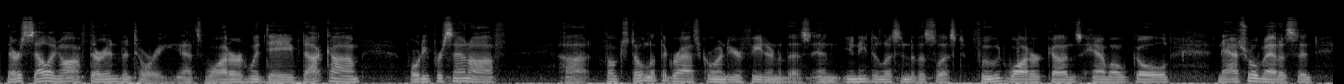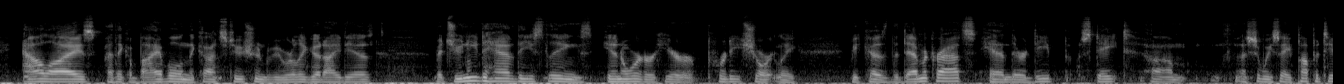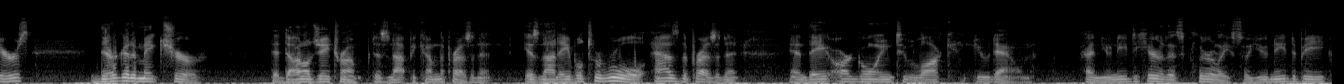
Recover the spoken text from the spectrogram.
They're selling off their inventory. That's waterwithdave.com, 40% off. Uh, folks, don't let the grass grow under your feet into this. And you need to listen to this list food, water, guns, ammo, gold, natural medicine, allies. I think a Bible and the Constitution would be really good ideas. But you need to have these things in order here pretty shortly because the Democrats and their deep state um, should we say, puppeteers, they're going to make sure that Donald J. Trump does not become the president, is not able to rule as the president, and they are going to lock you down. and you need to hear this clearly. So you need to be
